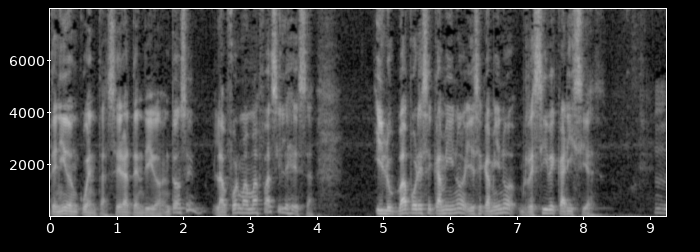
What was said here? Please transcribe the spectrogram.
tenido en cuenta, ser atendido. Entonces, la forma más fácil es esa. Y lo, va por ese camino y ese camino recibe caricias, mm.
